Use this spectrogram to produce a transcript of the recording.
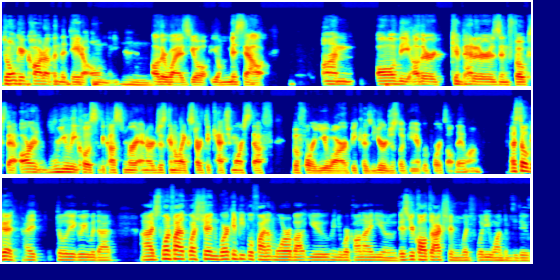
don't get caught up in the data only Mm. otherwise you'll you'll miss out on all the other competitors and folks that are really close to the customer and are just going to like start to catch more stuff before you are because you're just looking at reports all day long That's so good. I totally agree with that. Uh, just one final question: Where can people find out more about you and your work online? You know, this is your call to action. What What do you want them to do?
